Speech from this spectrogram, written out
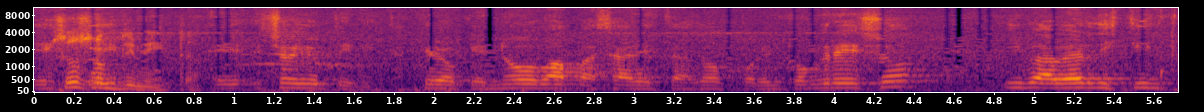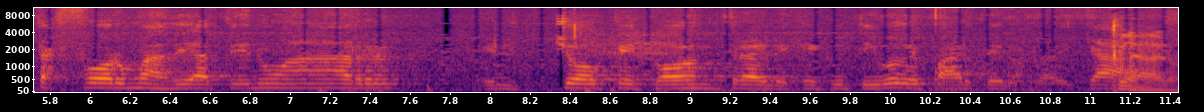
Es ¿Sos optimista? Eh, soy optimista. Creo que no va a pasar estas dos por el Congreso y va a haber distintas formas de atenuar el choque contra el Ejecutivo de parte de los radicales. Claro.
